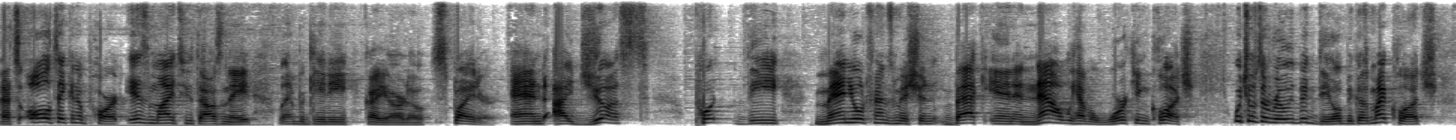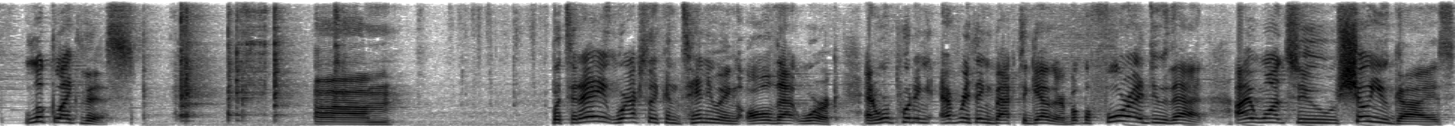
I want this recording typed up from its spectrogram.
that's all taken apart is my 2008 Lamborghini Gallardo Spider, and I just put the manual transmission back in, and now we have a working clutch, which was a really big deal because my clutch looked like this. Um, but today we're actually continuing all that work and we're putting everything back together. But before I do that, I want to show you guys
